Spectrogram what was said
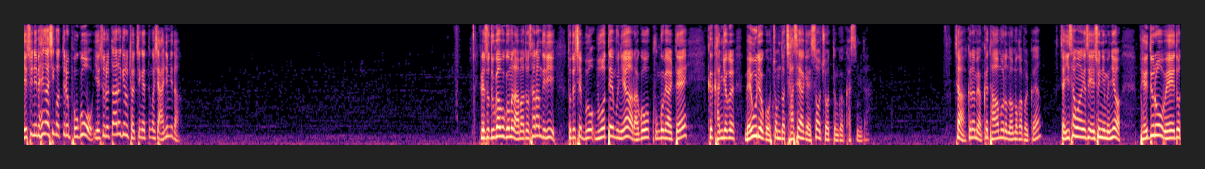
예수님의 행하신 것들을 보고 예수를 따르기로 결정했던 것이 아닙니다. 그래서 누가복음은 아마도 사람들이 도대체 무, 무엇 때문이야? 라고 궁금해할 때 그 간격을 메우려고 좀 더 자세하게 써 주었던 것 같습니다. 자, 그러면 그 다음으로 넘어가 볼까요? 자, 이 상황에서 예수님은요, 베드로 외에도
